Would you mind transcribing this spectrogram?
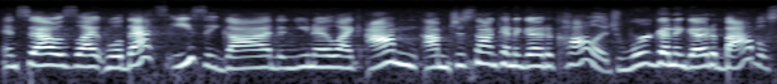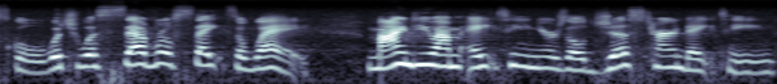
And so I was like, well, that's easy, God. And, you know, like, I'm, I'm just not going to go to college. We're going to go to Bible school, which was several states away. Mind you, I'm 18 years old, just turned 18.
